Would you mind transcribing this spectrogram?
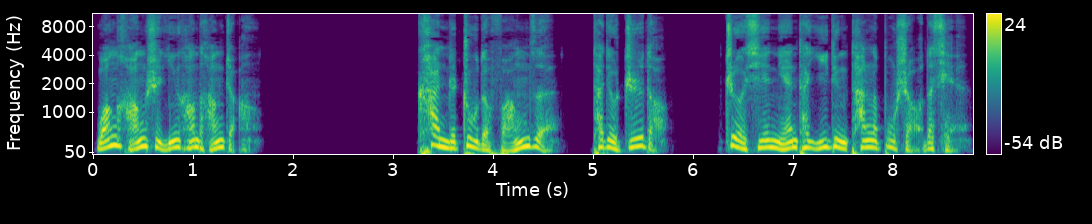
王航是银行的行长。看着住的房子，他就知道，这些年他一定贪了不少的钱。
